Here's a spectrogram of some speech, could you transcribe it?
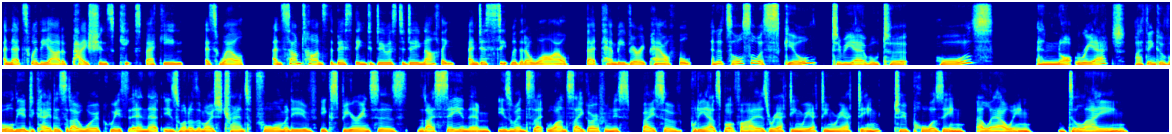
And that's where the art of patience kicks back in as well. And sometimes the best thing to do is to do nothing and just sit with it a while. That can be very powerful. And it's also a skill to be able to pause and not react. I think of all the educators that I work with, and that is one of the most transformative experiences that I see in them is when once they go from this space of putting out spot fires, reacting, reacting, reacting, to pausing, allowing, delaying,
